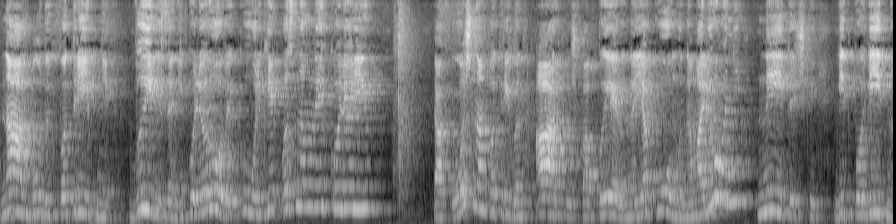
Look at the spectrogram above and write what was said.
нам будуть потрібні вирізані кольорові кульки основних кольорів. Також нам потрібен аркуш паперу, на якому намальовані ниточки відповідно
